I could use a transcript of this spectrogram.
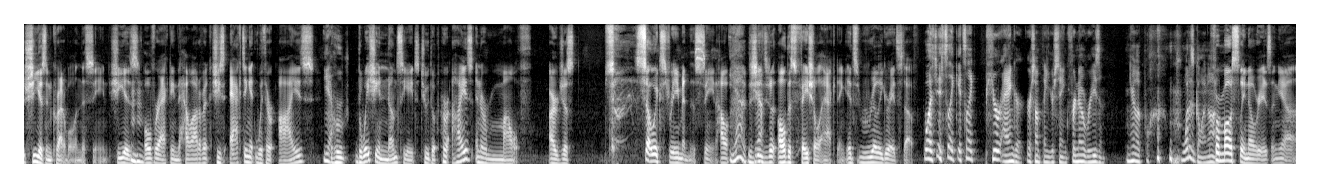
She is incredible in this scene. She is Mm-hmm. overacting the hell out of it. She's acting it with her eyes. Yeah. Her the way she enunciates too. The her eyes and her mouth are just so, so extreme in this scene. How Yeah, she's yeah. all this facial acting. It's really great stuff. Well, it's, it's like it's like pure anger or something you're seeing for no reason. And you're like, what is going on? For mostly no reason, yeah.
